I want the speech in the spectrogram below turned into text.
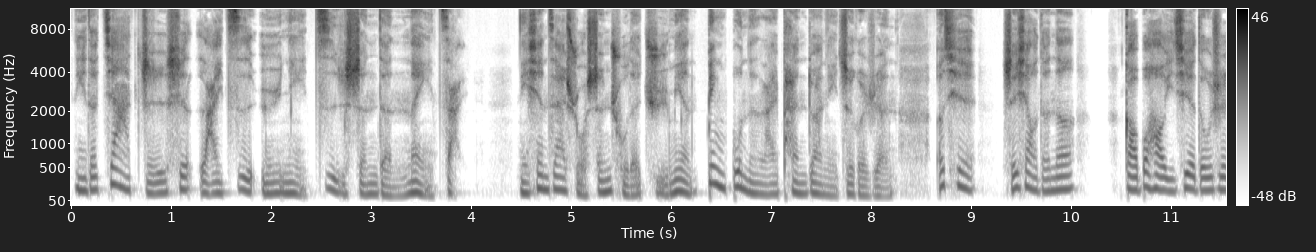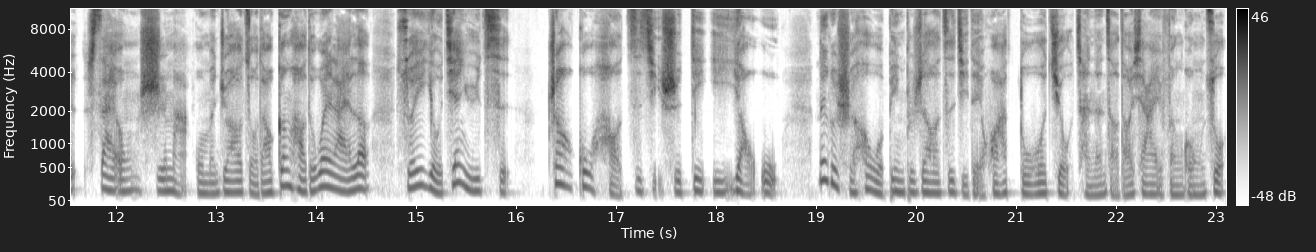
你的价值是来自于你自身的内在。你现在所身处的局面，并不能来判断你这个人，而且谁晓得呢？搞不好一切都是塞翁失马，我们就要走到更好的未来了。所以有鉴于此。照顾好自己是第一要务。那个时候，我并不知道自己得花多久才能找到下一份工作。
